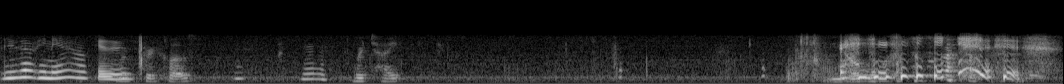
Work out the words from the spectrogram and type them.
He's happy now We're pretty close. mm. We're tight. no.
